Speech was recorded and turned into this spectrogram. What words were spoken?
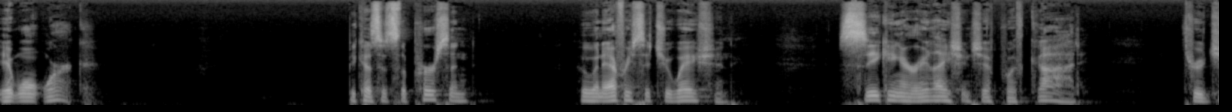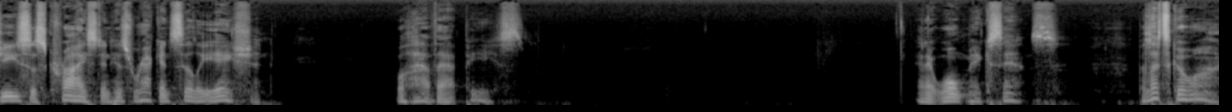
It won't work. Because it's the person who, in every situation, seeking a relationship with God through Jesus Christ and his reconciliation will have that peace. And it won't make sense. But let's go on.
